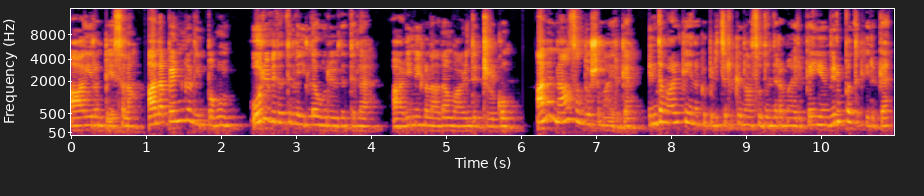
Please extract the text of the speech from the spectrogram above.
ஆயிரம் பேசலாம். ஆனா பெண்கள் இப்பவும் ஒரு விதத்துல இல்ல ஒரு விதத்துல அடிமைகளா தான் வாழ்ந்துட்டு இருக்கோம் ஆனா நான் சந்தோஷமா இருக்கேன். இந்த வாழ்க்கை எனக்கு பிடிச்சிருக்கு நான் சுதந்திரமா இருக்கேன் என் விருப்பத்துக்கு இருக்கேன்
